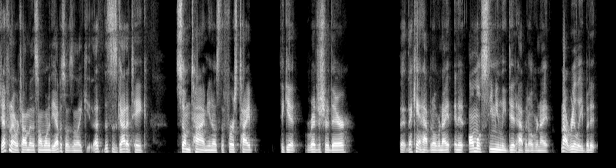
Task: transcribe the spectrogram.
Jeff and I were talking about this on one of the episodes, and like that, this has got to take some time. You know, it's the first type to get registered there. That that can't happen overnight, and it almost seemingly did happen overnight. Not really, but it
